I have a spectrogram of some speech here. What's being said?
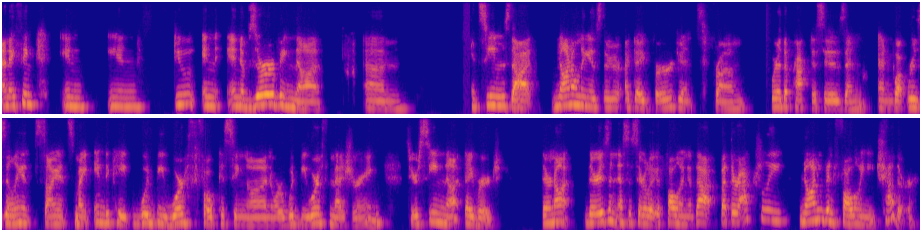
And I think in in do in in observing that, um, it seems that not only is there a divergence from where the practice is and and what resilient science might indicate would be worth focusing on or would be worth measuring. So you're seeing that diverge. They're not, there isn't necessarily a following of that, but they're actually not even following each other.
